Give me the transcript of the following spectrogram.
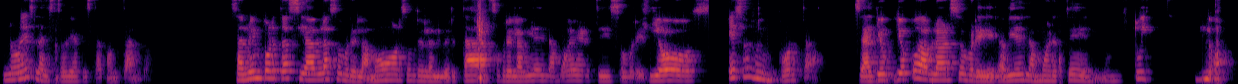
no es la historia que está contando. O sea, no importa si habla sobre el amor, sobre la libertad, sobre la vida y la muerte, sobre Dios, eso no importa. O sea, yo, yo puedo hablar sobre la vida y la muerte en un tweet, no,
